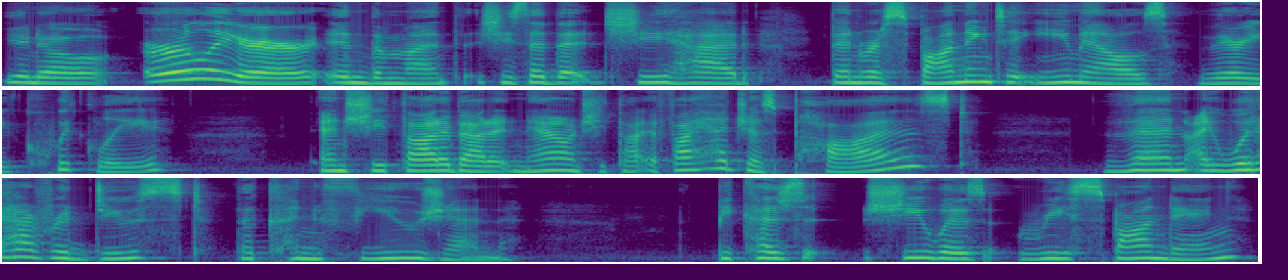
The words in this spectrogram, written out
You know, earlier in the month, she said that she had been responding to emails very quickly. And she thought about it now and she thought, if I had just paused, then I would have reduced the confusion because she was responding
